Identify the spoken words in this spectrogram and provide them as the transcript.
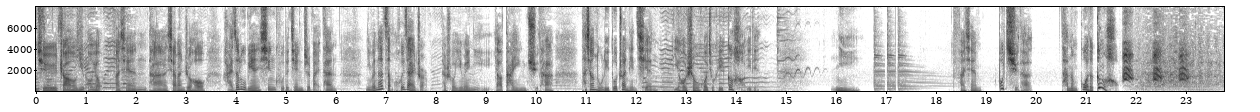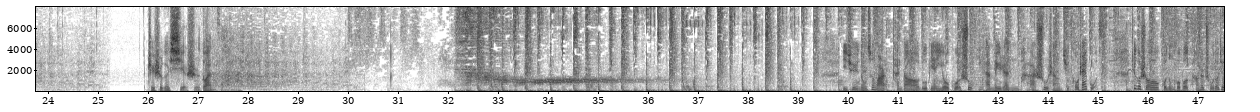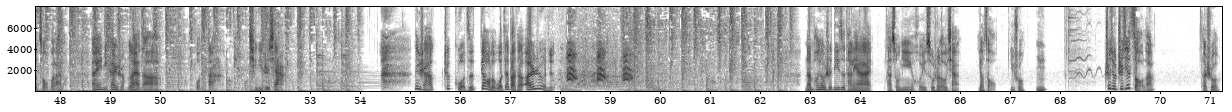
去找女朋友，发现她下班之后还在路边辛苦的兼职摆摊。你问她怎么会在这儿，他说因为你要答应娶她，他想努力多赚点钱，以后生活就可以更好一点。你发现不娶她，她能过得更好。这是个写实段子啊。你去农村玩，看到路边有果树，你看没人爬树上去偷摘果子。这个时候，果农伯伯扛着锄头就走过来了。哎，你干什么来的？果农大喊。情急之下，那啥，这果子掉了，我再把它安上去。男朋友是第一次谈恋爱，他送你回宿舍楼下，要走，你说，嗯。这就直接走了，他说：“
